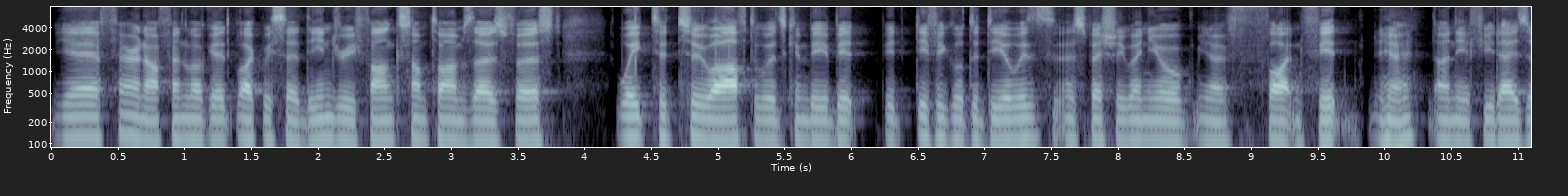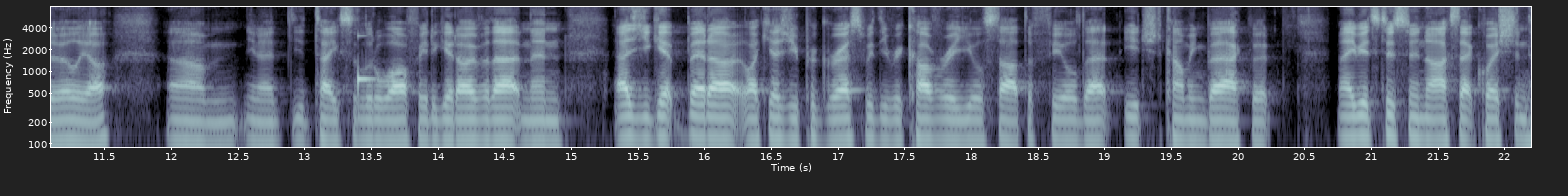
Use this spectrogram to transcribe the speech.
Yeah, fair enough. And look, it like we said, the injury funk. Sometimes those first week to two afterwards can be a bit bit difficult to deal with, especially when you're you know fighting fit. You know, only a few days earlier. Um, you know, it takes a little while for you to get over that, and then as you get better, like as you progress with your recovery, you'll start to feel that itch coming back. But maybe it's too soon to ask that question.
